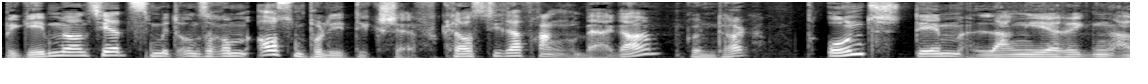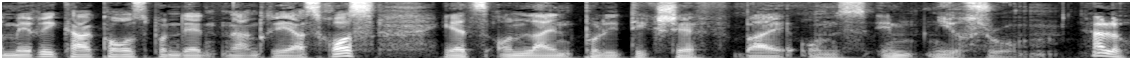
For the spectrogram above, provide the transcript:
begeben wir uns jetzt mit unserem Außenpolitikchef Klaus-Dieter Frankenberger. Guten Tag und dem langjährigen Amerika-Korrespondenten Andreas Ross, jetzt Online-Politikchef bei uns im Newsroom. Hallo.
